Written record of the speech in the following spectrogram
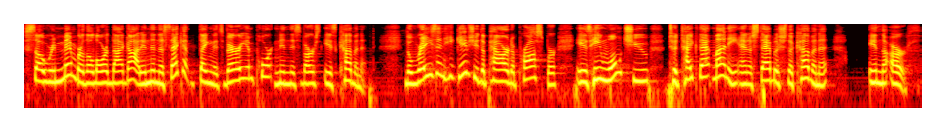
So remember the Lord thy God. And then the second thing that's very important in this verse is covenant. The reason he gives you the power to prosper is he wants you to take that money and establish the covenant in the earth.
